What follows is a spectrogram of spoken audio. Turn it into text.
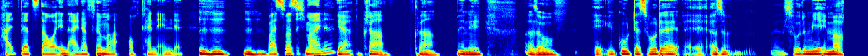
Halbwertsdauer in einer Firma auch kein Ende. Mhm, mh. Weißt du, was ich meine? Ja, klar, klar. Nee, also äh, gut, das wurde, äh, also es wurde mir immer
